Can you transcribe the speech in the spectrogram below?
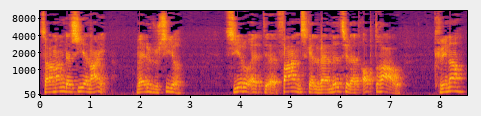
Så er der mange, der siger, nej, hvad er det, du siger? Siger du, at øh, faren skal være med til at opdrage kvinder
